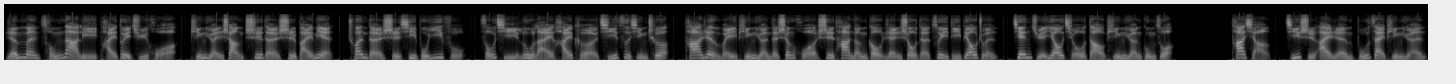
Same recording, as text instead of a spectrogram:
人们从那里排队取火。平原上吃的是白面，穿的是细布衣服，走起路来还可骑自行车。他认为平原的生活是他能够忍受的最低标准，坚决要求到平原工作。他想，即使爱人不在平原，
